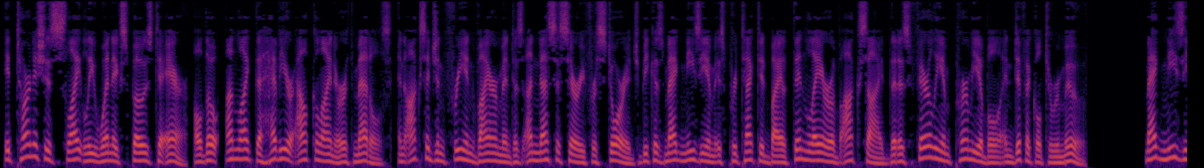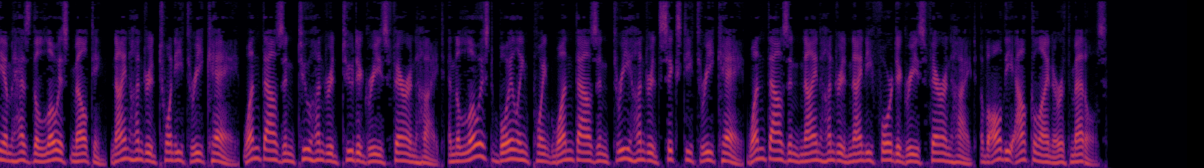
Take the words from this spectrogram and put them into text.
It tarnishes slightly when exposed to air, although, unlike the heavier alkaline earth metals, an oxygen-free environment is unnecessary for storage because magnesium is protected by a thin layer of oxide that is fairly impermeable and difficult to remove. Magnesium has the lowest melting 923 K 1202 degrees Fahrenheit and the lowest boiling point 1363 K 1994 degrees Fahrenheit of all the alkaline earth metals.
